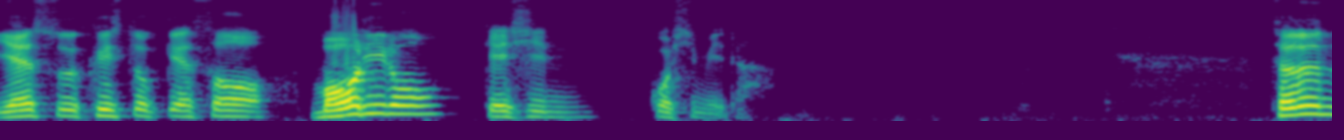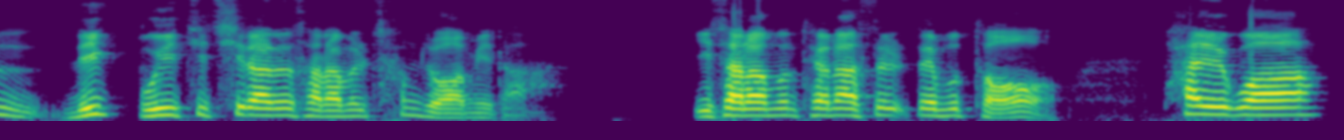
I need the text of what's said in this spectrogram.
예수 그리스도께서 머리로 계신 곳입니다. 저는 닉 부이치치라는 사람을 참 좋아합니다. 이 사람은 태어났을 때부터 팔과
